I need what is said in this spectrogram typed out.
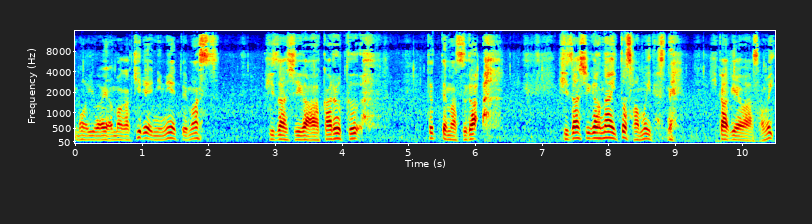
もう岩山が綺麗に見えてます。日差しが明るく照ってますが日差しがないと寒いですね。日陰は寒い。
